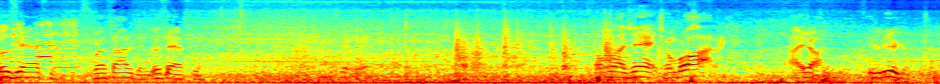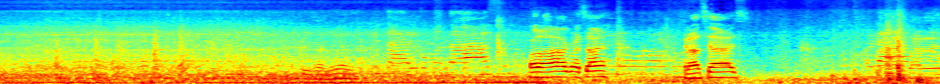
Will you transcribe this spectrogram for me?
12F. Boa tarde, 12F. Vamos lá, gente, vambora. Aí, ó, se liga. Coisa linda. Olá, como está? Graças. Boa tarde.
